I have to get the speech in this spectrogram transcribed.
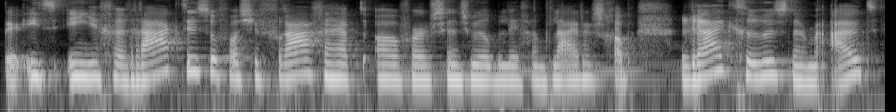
er iets in je geraakt is of als je vragen hebt over sensueel belichaamd leiderschap, rijk gerust naar me uit.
